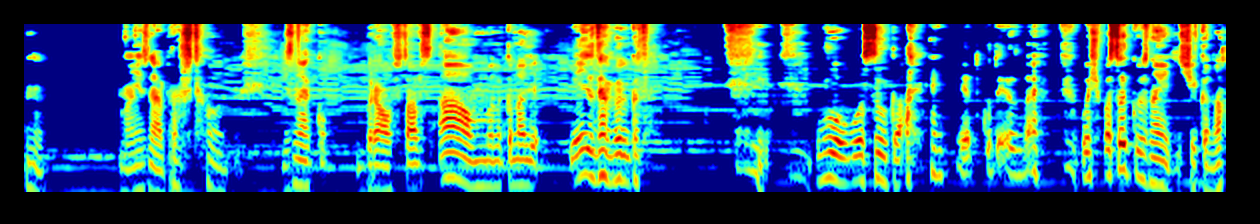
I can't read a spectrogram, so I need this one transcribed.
ну не знаю про что он не знаю Брау Старс. А, мы на канале. Я не знаю, как это. Во, во, ссылка. Откуда я знаю? Очень по ссылке узнаете, чей канал.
